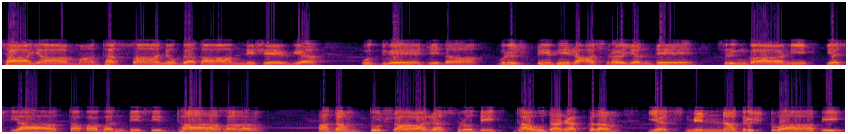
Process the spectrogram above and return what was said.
छायामधः सानुगतां निषेव्य उद्वेजिता वृष्टिभिराश्रयन्ते। शृङ्गाणि यस्यात्तपवन्ति सिद्धाः। पदं तुषारश्रुति धौतरक्तं यस्मिन्न दृष्ट्वापि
